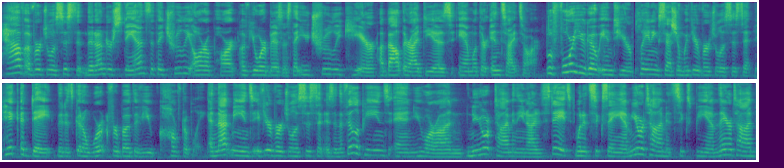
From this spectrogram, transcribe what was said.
have a virtual assistant that understands that they truly are a part of your business, that you truly care about their ideas and what their insights are. Before you go into your planning session with your virtual assistant, pick a date that is going to work for both of you comfortably. And that means if your virtual assistant is in the Philippines and you are on New York time in the United States, when it's 6 a.m. your time, it's 6 p.m. their time.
